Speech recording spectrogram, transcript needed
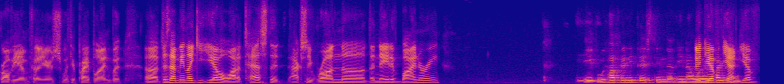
GraalVM failures with your pipeline, but uh, does that mean like you- you have a lot of tests that actually run the the native binary? If we have any test in the, in our And you have yeah you have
